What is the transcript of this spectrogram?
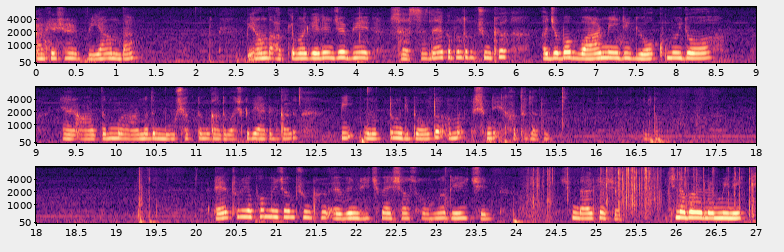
Arkadaşlar bir anda bir anda aklıma gelince bir sessizliğe kapıldım çünkü acaba var mıydı yok muydu o? Yani aldım mı almadım mı uçakta mı kaldı başka bir yerde mi kaldı? Bir unuttum gibi oldu ama şimdi hatırladım. Buldum. Ev turu yapamayacağım çünkü evin hiçbir eşyası olmadığı için. Şimdi arkadaşlar içine böyle minik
